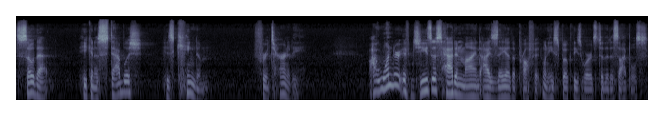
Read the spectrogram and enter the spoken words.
so that he can establish his kingdom for eternity. I wonder if Jesus had in mind Isaiah the prophet when he spoke these words to the disciples.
